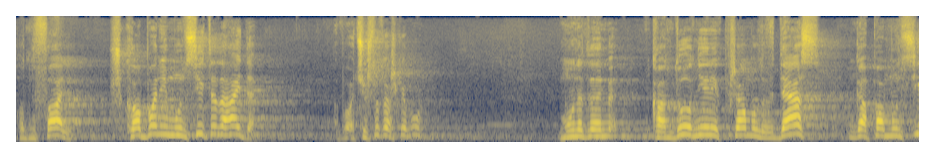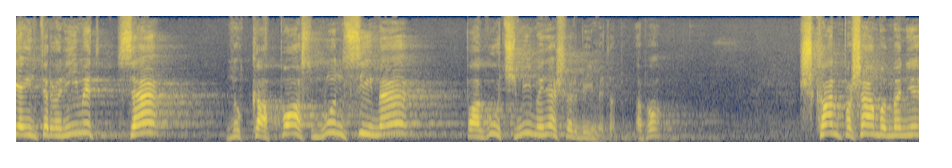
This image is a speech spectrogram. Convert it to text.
thot m'fal, shko bani mundësit edhe hajde. Apo, qështu tash ke pun? Mundet edhe me, ka ndodhë njeri për shembull vdes nga pamundësia e intervenimit se nuk ka pas mundësi me pagu çmimin e shërbimit. Apo, shkon për shembull me një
